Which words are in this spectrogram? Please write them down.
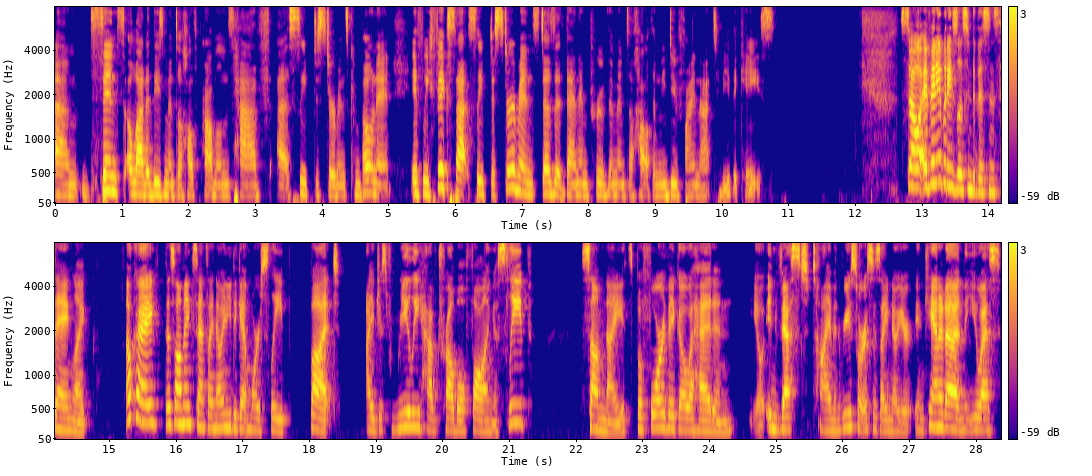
um, since a lot of these mental health problems have a sleep disturbance component, if we fix that sleep disturbance, does it then improve the mental health? And we do find that to be the case. So, if anybody's listening to this and saying, like, okay, this all makes sense. I know I need to get more sleep, but I just really have trouble falling asleep some nights before they go ahead and you know invest time and resources. I know you're in Canada and the US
